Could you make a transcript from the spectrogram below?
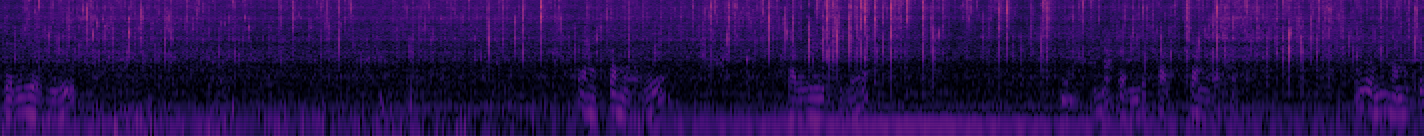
ചെറിയ ഉള്ളി ഉണക്കമുളക് കറിവേപ്പില പിന്നെ രണ്ട് പച്ചമുളക്. ഇതൊന്ന് നമുക്ക്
